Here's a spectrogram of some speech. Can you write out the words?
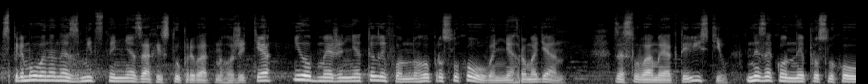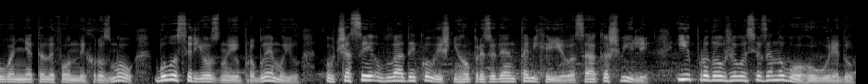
спрямована на зміцнення захисту приватного життя і обмеження телефонного прослуховування громадян. За словами активістів, незаконне прослуховування телефонних розмов було серйозною проблемою в часи влади колишнього президента Міхаїла Саакашвілі і продовжилося за нового уряду,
